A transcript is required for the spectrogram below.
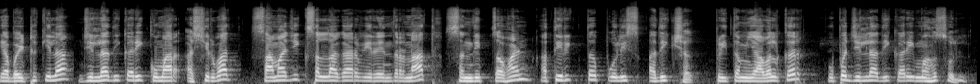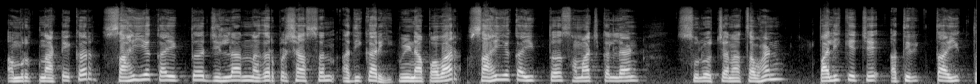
या बैठकीला जिल्हाधिकारी कुमार आशीर्वाद सामाजिक सल्लागार वीरेंद्रनाथ संदीप चव्हाण अतिरिक्त पोलीस अधीक्षक प्रीतम यावलकर उपजिल्हाधिकारी महसूल अमृत नाटेकर सहाय्यक आयुक्त जिल्हा नगर प्रशासन अधिकारी वीणा पवार सहाय्यक आयुक्त समाज कल्याण सुलोचना चव्हाण पालिकेचे अतिरिक्त आयुक्त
